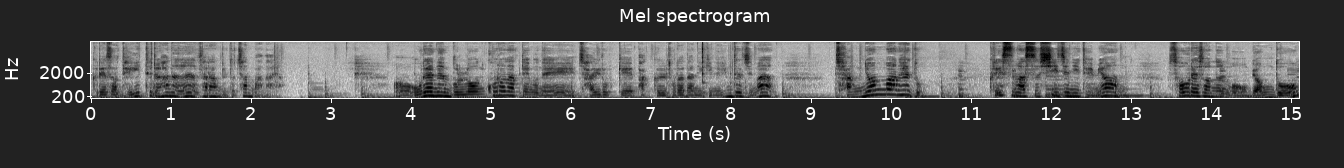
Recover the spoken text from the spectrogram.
그래서 데이트를 하는 사람들도 참 많아요. 어, 올해는 물론 코로나 때문에 자유롭게 밖을 돌아다니기는 힘들지만 작년만 해도 크리스마스 시즌이 되면 서울에서는 뭐 명동,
